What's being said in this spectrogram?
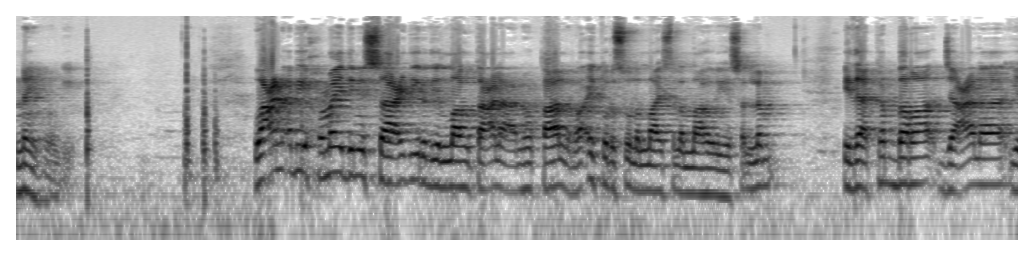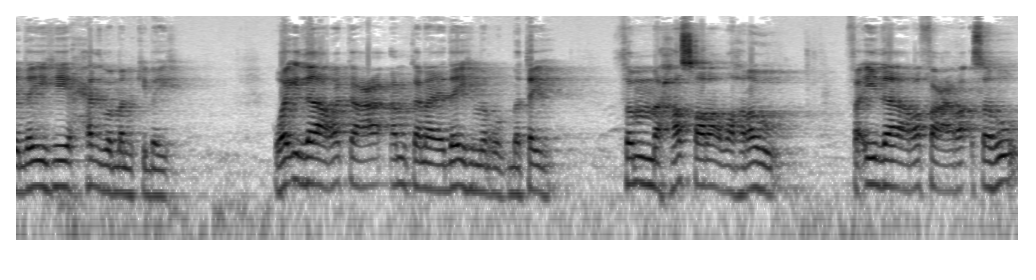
نہیں ہوگی۔ وعن ابی حمید الساعدی رضی اللہ تعالی عنہ قال رأيت رسول اللہ صلی اللہ علیہ وسلم اذا كبر جعل يديه حذو منكبيه وإذا ركع أمكن يديه من ركبتيه ثم حصر ظهره فإذا رفع رأسه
